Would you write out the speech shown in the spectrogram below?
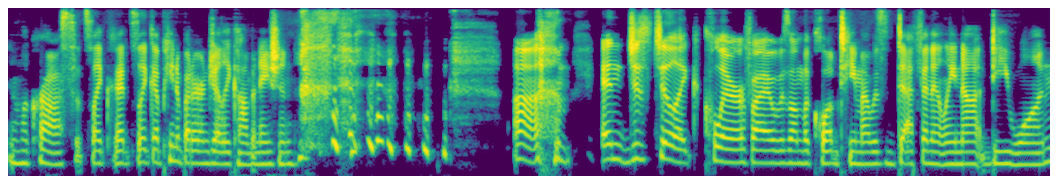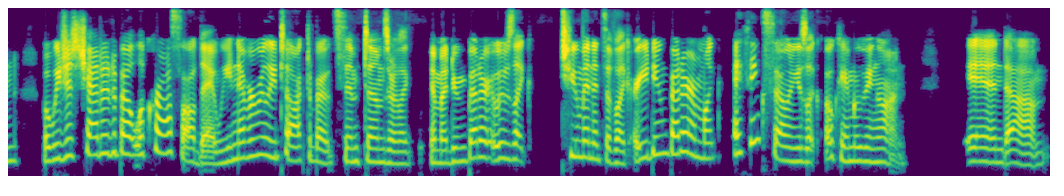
in lacrosse. It's like it's like a peanut butter and jelly combination. um, and just to like clarify, I was on the club team. I was definitely not D1, but we just chatted about lacrosse all day. We never really talked about symptoms or like, am I doing better? It was like two minutes of like, are you doing better? I'm like, I think so. And he's like, okay, moving on. And um,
